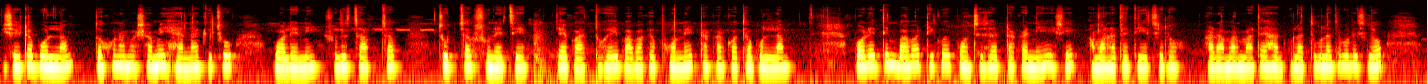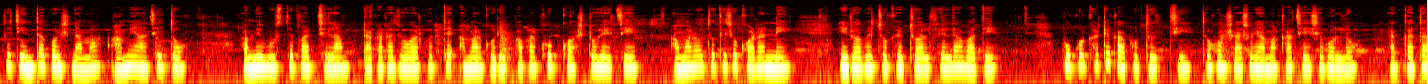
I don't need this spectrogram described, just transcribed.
বিষয়টা বললাম, তখন আমার স্বামী হ্যাঁ না কিছু বলেনি। শুধু চাপ চাপ, চুপচাপ শুনেছে। তাই বাধ্য হয়ে বাবাকে ফোনে টাকার কথা বললাম। পরের দিন বাবা ঠিক ওই পঞ্চাশ হাজার টাকা নিয়ে এসে আমার হাতে দিয়েছিল। আর আমার মাথায় হাত বোলাতে বোলাতে বলেছিল, তুই চিন্তা করিস না মা, আমি আছি তো। আমি বুঝতে পারছিলাম টাকাটা জোগাড় করতে আমার গরিব বাবার খুব কষ্ট হয়েছে। আমারও তো কিছু করার নেই। নীরবে চোখের জল ফেলা বাদে পুকুর ঘাটে কাপড় ধুচ্ছি তখন শাশুড়ি আমার কাছে এসে বলল, এক গাদা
